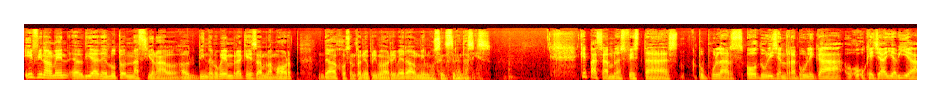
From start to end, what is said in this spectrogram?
i finalment el Dia de Luto Nacional, el 20 de novembre, que és amb la mort de José Antonio Primo de Rivera, el 1936. Què passa amb les festes populars o d'origen republicà o, o que ja hi havia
